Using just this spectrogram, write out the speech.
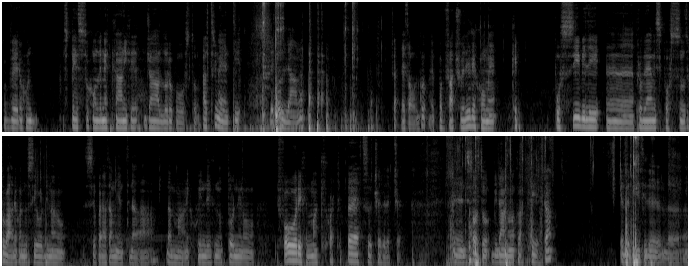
ovvero con spesso con le meccaniche già al loro posto, altrimenti le togliamo, cioè le tolgo e poi vi faccio vedere come che possibili eh, problemi si possono trovare quando si ordinano separatamente da, dal manico, quindi che non tornino i fori, che manchi qualche pezzo, eccetera, eccetera. Eh, di solito vi danno la placchetta e le viti del,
